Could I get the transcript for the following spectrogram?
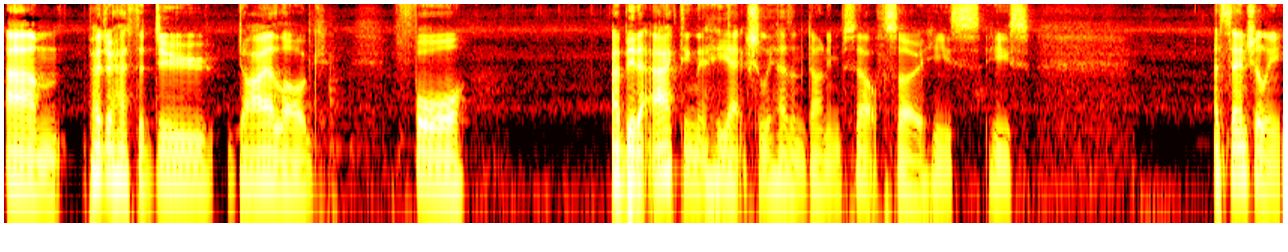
Um, Pedro has to do dialogue for a bit of acting that he actually hasn't done himself. So he's he's essentially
